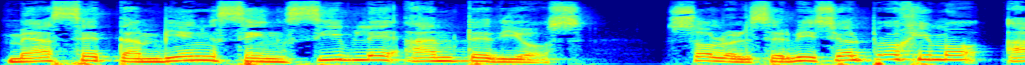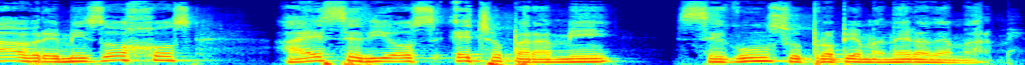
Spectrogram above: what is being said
me hace también sensible ante Dios Solo el servicio al prójimo abre mis ojos a ese Dios hecho para mí según su propia manera de amarme.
